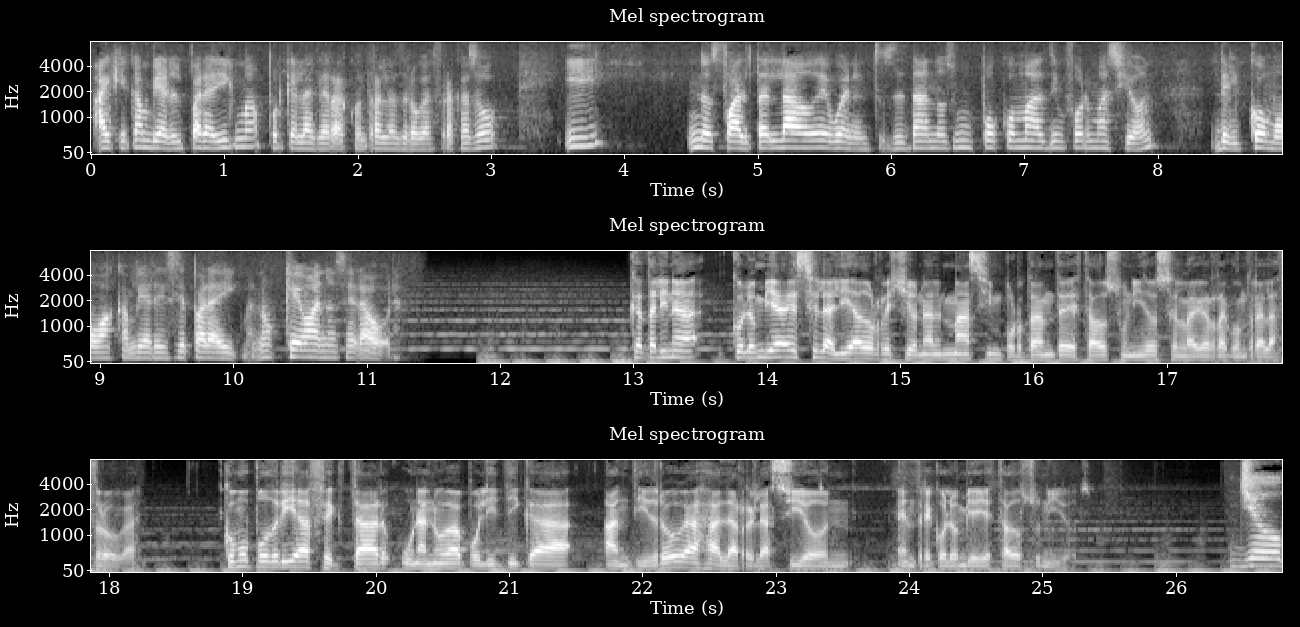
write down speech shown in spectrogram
hay que cambiar el paradigma porque la guerra contra las drogas fracasó y nos falta el lado de, bueno, entonces danos un poco más de información del cómo va a cambiar ese paradigma, ¿no? ¿Qué van a hacer ahora? Catalina, Colombia es el aliado regional más importante de Estados Unidos en la guerra contra las drogas. ¿Cómo podría afectar una nueva política antidrogas a la relación entre Colombia y Estados Unidos? Yo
